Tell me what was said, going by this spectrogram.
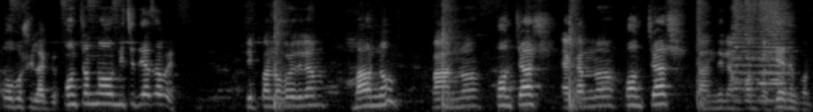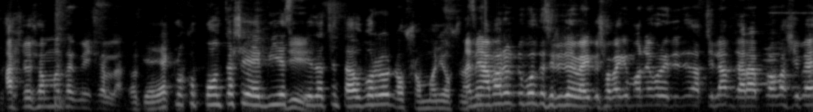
তো অবশ্যই লাগবে। পঞ্চান্ন নিচে দেওয়া যাবে? তিপ্পান্ন করে দিলাম। বাহান্ন? বাহান্ন। পঞ্চাশ? একান্ন। পঞ্চাশ? টান দিলাম পঞ্চাশ। দিয়ে দেন পঞ্চাশ। আসলে সম্মান থাকবে ইনশাল্লাহ। ওকে এক লক্ষ পঞ্চাশে এবিএস জি। পেয়ে যাচ্ছেন তাও বড় সম্মানীয় অপশন আমি আবার একটু বলতেছি ভাই একটু সবাইকে মনে করে দিতে চাচ্ছিলাম যারা প্রবাসী ভাই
